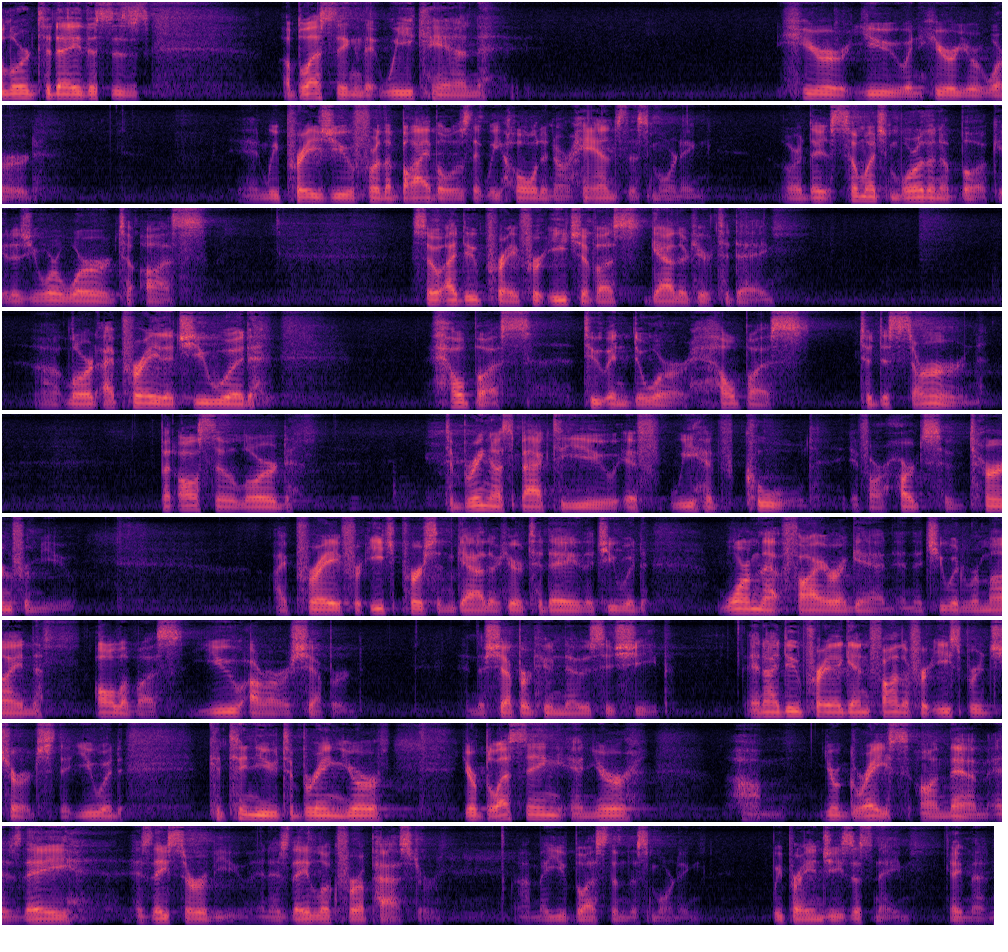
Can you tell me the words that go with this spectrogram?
Lord, today this is a blessing that we can hear you and hear your word. And we praise you for the Bibles that we hold in our hands this morning. Lord, there's so much more than a book, it is your word to us. So I do pray for each of us gathered here today. Uh, Lord, I pray that you would help us to endure, help us to discern but also, Lord, to bring us back to you if we have cooled, if our hearts have turned from you. I pray for each person gathered here today that you would warm that fire again and that you would remind all of us you are our shepherd and the shepherd who knows his sheep. And I do pray again, Father, for Eastbridge Church that you would continue to bring your, your blessing and your, um, your grace on them as they as they serve you and as they look for a pastor. Uh, may you bless them this morning. We pray in Jesus' name. Amen.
